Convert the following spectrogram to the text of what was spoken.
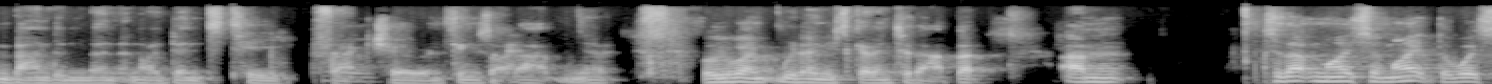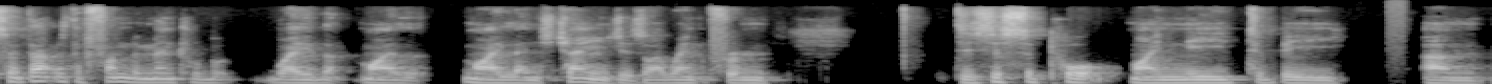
abandonment and identity mm. fracture and things like that you know. But we won't we don't need to go into that. But um so that my so my the way so that was the fundamental way that my my lens changed is I went from does this support my need to be um,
